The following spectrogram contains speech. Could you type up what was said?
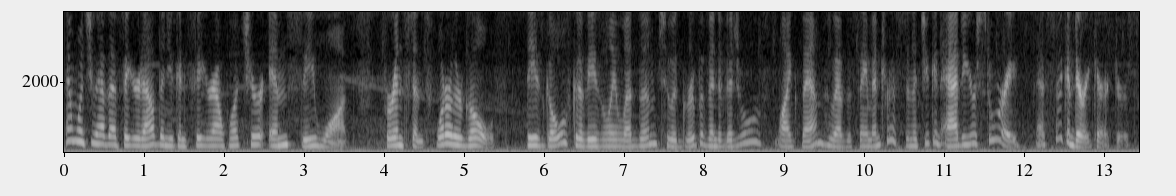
And once you have that figured out, then you can figure out what your MC wants. For instance, what are their goals? These goals could have easily led them to a group of individuals like them who have the same interests and that you can add to your story as secondary characters.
